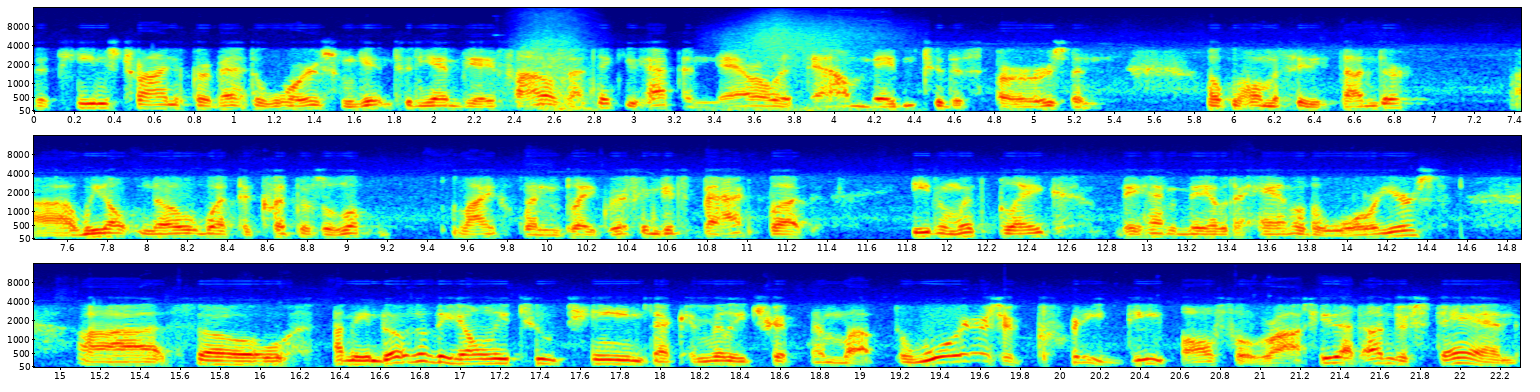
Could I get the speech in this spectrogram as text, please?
the teams trying to prevent the Warriors from getting to the NBA Finals. I think you have to narrow it down maybe to the Spurs and Oklahoma City Thunder. Uh, we don't know what the Clippers will look like when Blake Griffin gets back, but even with Blake, they haven't been able to handle the Warriors. Uh, so, I mean, those are the only two teams that can really trip them up. The Warriors are pretty deep also, Ross. You got to understand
